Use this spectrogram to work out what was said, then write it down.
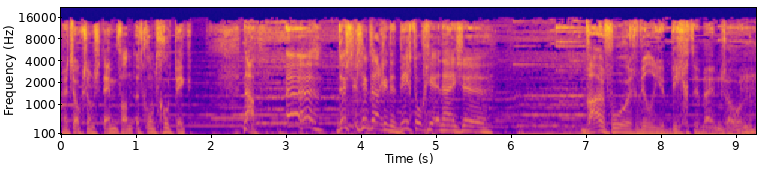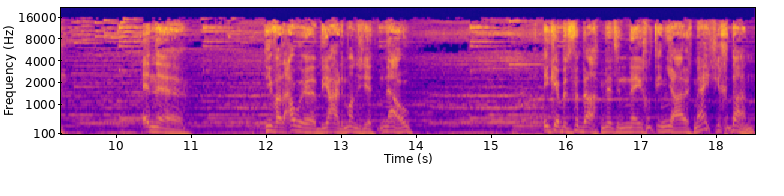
Met ook zo'n stem van, het komt goed, pik. Nou, eh, dus ze zit daar in het biechttochtje en hij ze... Waarvoor wil je biechten, mijn zoon? En eh, die wat oudere bejaarde man die zegt... Nou, ik heb het vandaag met een 19-jarig meisje gedaan.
